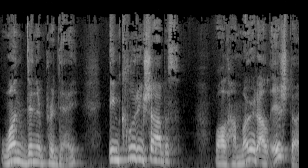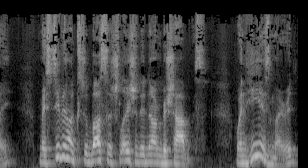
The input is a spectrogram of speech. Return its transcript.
one dinar per day, including Shabbos. While Hamorid al Ishtai, Mesivin al ksubasa shleisha dinarim b'Shabbos. When he is married,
